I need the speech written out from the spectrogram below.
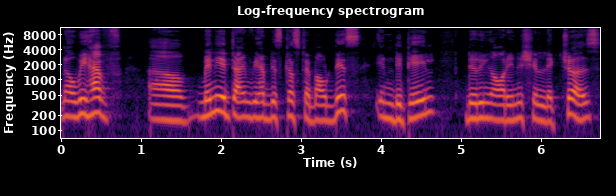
Now, we have uh, many a time we have discussed about this in detail during our initial lectures.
